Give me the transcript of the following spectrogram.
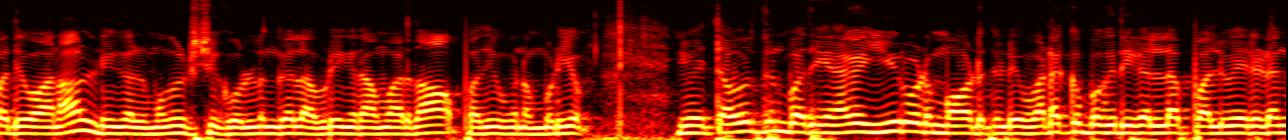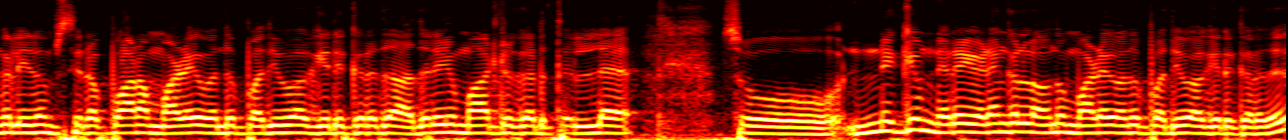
பதிவானால் நீங்கள் மகிழ்ச்சி கொள்ளுங்கள் அப்படிங்கிற மாதிரி தான் பதிவு பண்ண முடியும். இவை தவிர்த்துன்னு பார்த்தீங்கன்னா ஈரோடு மாவட்டத்தினுடைய வடக்கு பகுதிகளில் பல்வேறு இடங்களிலும் சிறப்பான மழை வந்து பதிவாகி இருக்கிறது. அதுலேயும் மாற்று கருத்து இல்லை. ஸோ இன்றைக்கும் நிறைய இடங்களில் வந்து மழை வந்து பதிவாகி இருக்கிறது.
